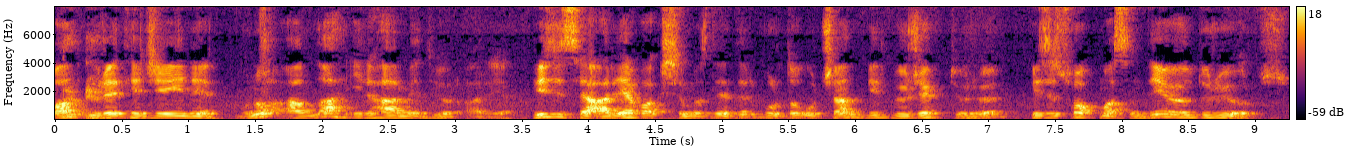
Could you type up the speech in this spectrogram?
bal üreteceğini bunu Allah ilham ediyor araya. Biz ise araya bakışımız nedir? Burada uçan bir böcek türü bizi sokmasın diye öldürüyoruz.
